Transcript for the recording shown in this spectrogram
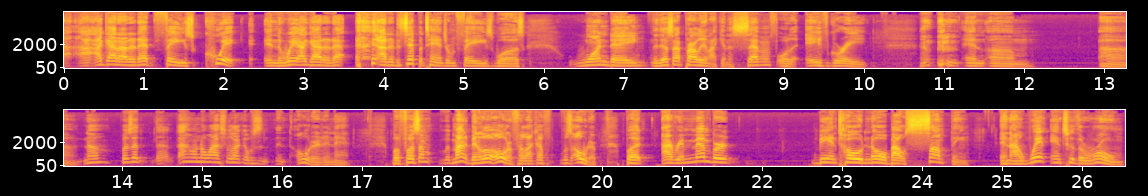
I, I got out of that phase quick, and the way I got out of out of the temper tantrum phase was one day. I probably like in the seventh or the eighth grade, and um, uh, no, was it? I don't know why I feel like I was older than that, but for some, it might have been a little older. For like I was older, but I remember being told no about something and I went into the room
